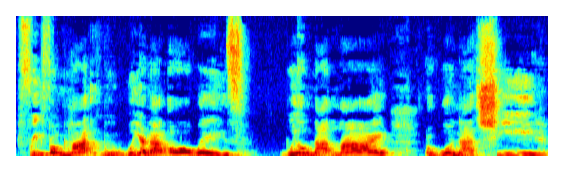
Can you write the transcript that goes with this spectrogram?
free from lie. We, we are not always will not lie or will not cheat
